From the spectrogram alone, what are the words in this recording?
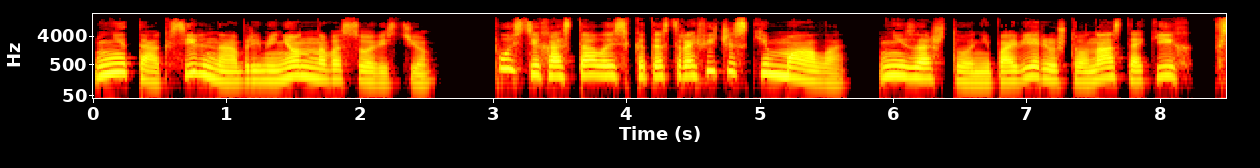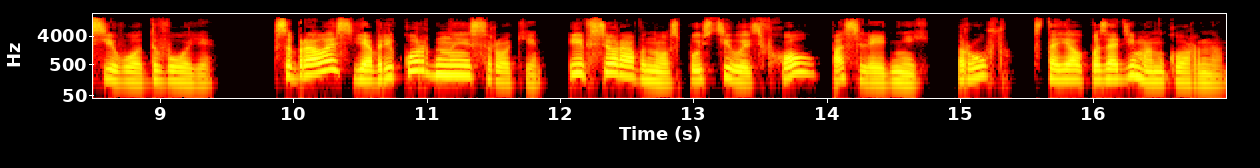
не так сильно обремененного совестью. Пусть их осталось катастрофически мало, ни за что не поверю, что нас таких всего двое. Собралась я в рекордные сроки и все равно спустилась в холл последний. Руф стоял позади Манкорна.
